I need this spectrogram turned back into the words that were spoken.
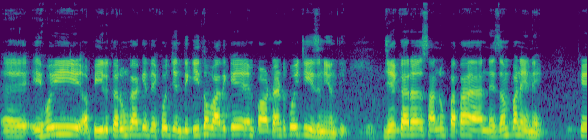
ਇਹੋ ਹੀ ਅਪੀਲ ਕਰੂੰਗਾ ਕਿ ਦੇਖੋ ਜ਼ਿੰਦਗੀ ਤੋਂ ਵੱਧ ਕੇ ਇੰਪੋਰਟੈਂਟ ਕੋਈ ਚੀਜ਼ ਨਹੀਂ ਹੁੰਦੀ। ਜੇਕਰ ਸਾਨੂੰ ਪਤਾ ਹੈ, ਨਿਯਮ ਬਣੇ ਨੇ ਕਿ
